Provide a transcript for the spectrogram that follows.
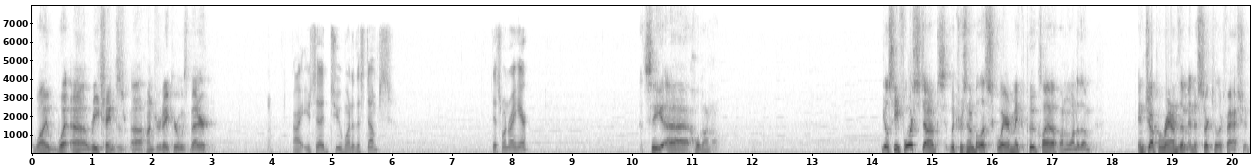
why what uh, Re:Chain's uh, hundred acre was better. All right, you said to one of the stumps. This one right here. Let's see. Uh, hold on. You'll see four stumps which resemble a square. Make Pooh climb up on one of them, and jump around them in a circular fashion.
